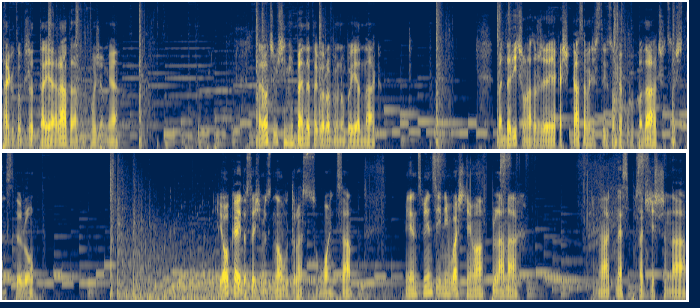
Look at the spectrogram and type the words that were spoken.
tak dobrze daje radę na tym poziomie. Ale oczywiście nie będę tego robił, no bo jednak... Będę liczył na to, że jakaś kasa będzie z tych zombiaków wypadała, czy coś w tym stylu. I okej, okay, dostaliśmy znowu trochę słońca. Więc między innymi właśnie mam w planach na Agnes posadzić jeszcze na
